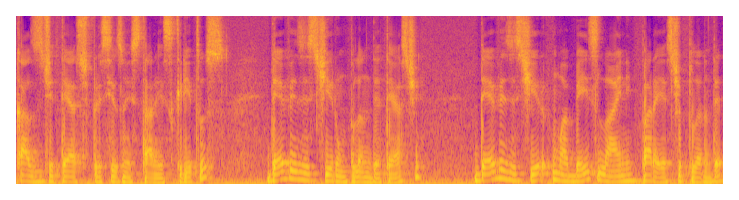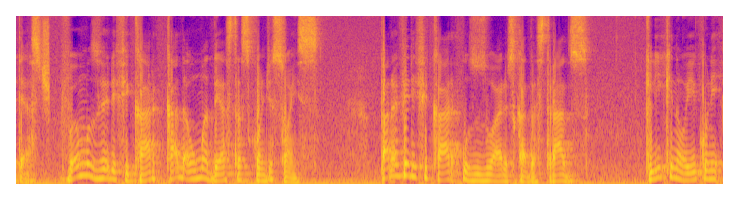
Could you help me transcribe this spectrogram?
casos de teste precisam estar escritos, deve existir um plano de teste, deve existir uma baseline para este plano de teste. Vamos verificar cada uma destas condições. Para verificar os usuários cadastrados, clique no ícone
